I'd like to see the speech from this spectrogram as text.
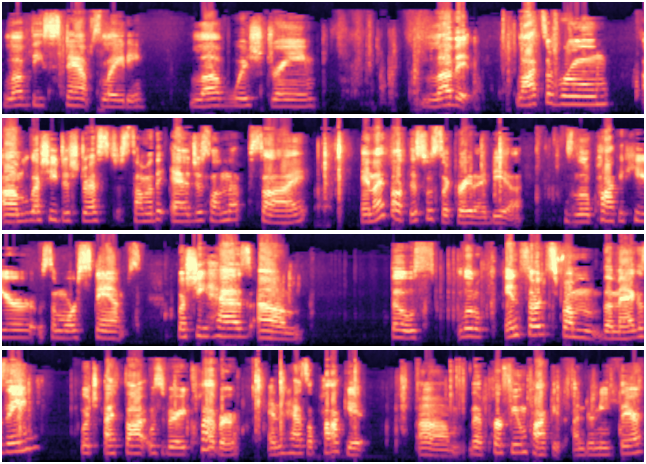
Love these stamps, lady. Love, wish, dream. Love it. Lots of room. Um, like she distressed some of the edges on the side. And I thought this was a great idea. There's a little pocket here with some more stamps. But she has um, those little inserts from the magazine, which I thought was very clever. And it has a pocket, um, the perfume pocket underneath there.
